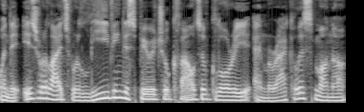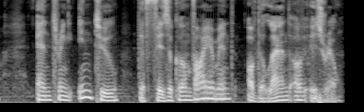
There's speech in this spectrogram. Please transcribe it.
when the Israelites were leaving the spiritual clouds of glory and miraculous manna, entering into the physical environment of the land of Israel.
